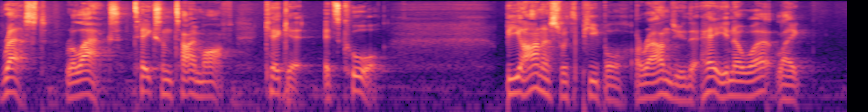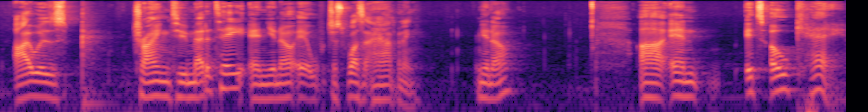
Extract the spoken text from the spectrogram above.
Rest, relax, take some time off, kick it. It's cool be honest with people around you that hey you know what? Like i was trying to meditate and you know it just wasn't happening you know? Uh, and it's okay.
